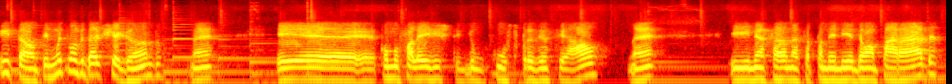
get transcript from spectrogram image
Então, tem muita novidade chegando, né? É, como eu falei, a gente tem um curso presencial, né? E nessa, nessa pandemia deu uma parada.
